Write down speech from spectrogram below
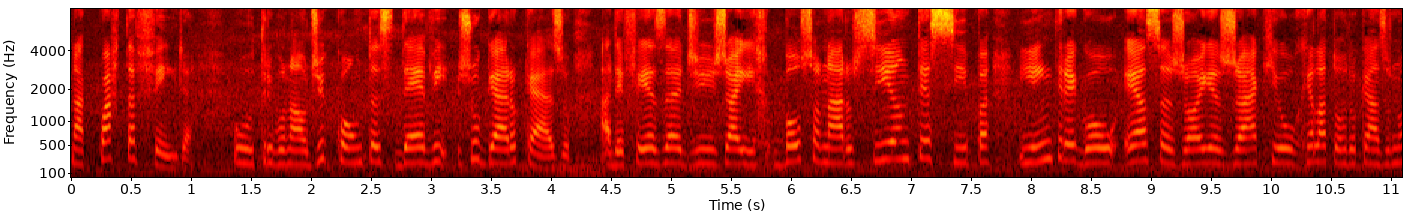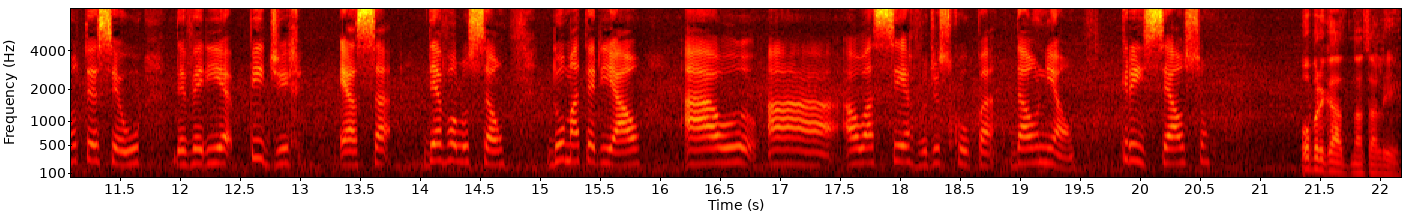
na quarta-feira. O Tribunal de Contas deve julgar o caso. A defesa de Jair Bolsonaro se antecipa e entregou essas joias, já que o relator do caso no TCU deveria pedir essa devolução do material ao, a, ao acervo, desculpa, da União. Cris Celso. Obrigado, Nathalie.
